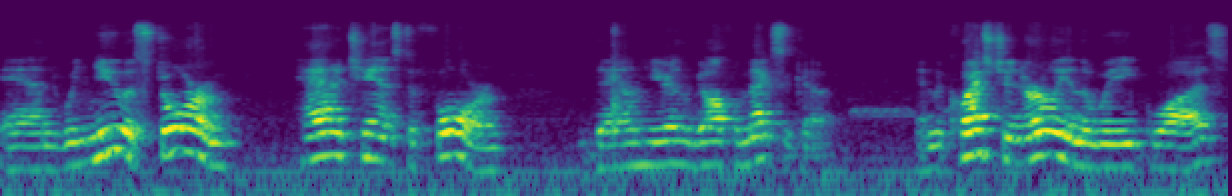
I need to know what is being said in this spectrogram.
And we knew a storm had a chance to form down here in the Gulf of Mexico. And the question early in the week was,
